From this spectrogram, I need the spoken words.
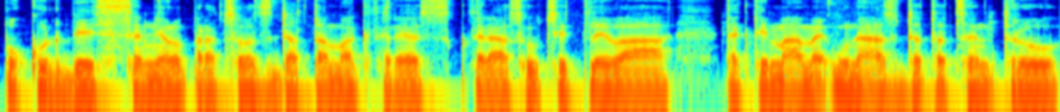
pokud by se mělo pracovat s datama, které, která jsou citlivá, tak ty máme u nás v datacentru,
